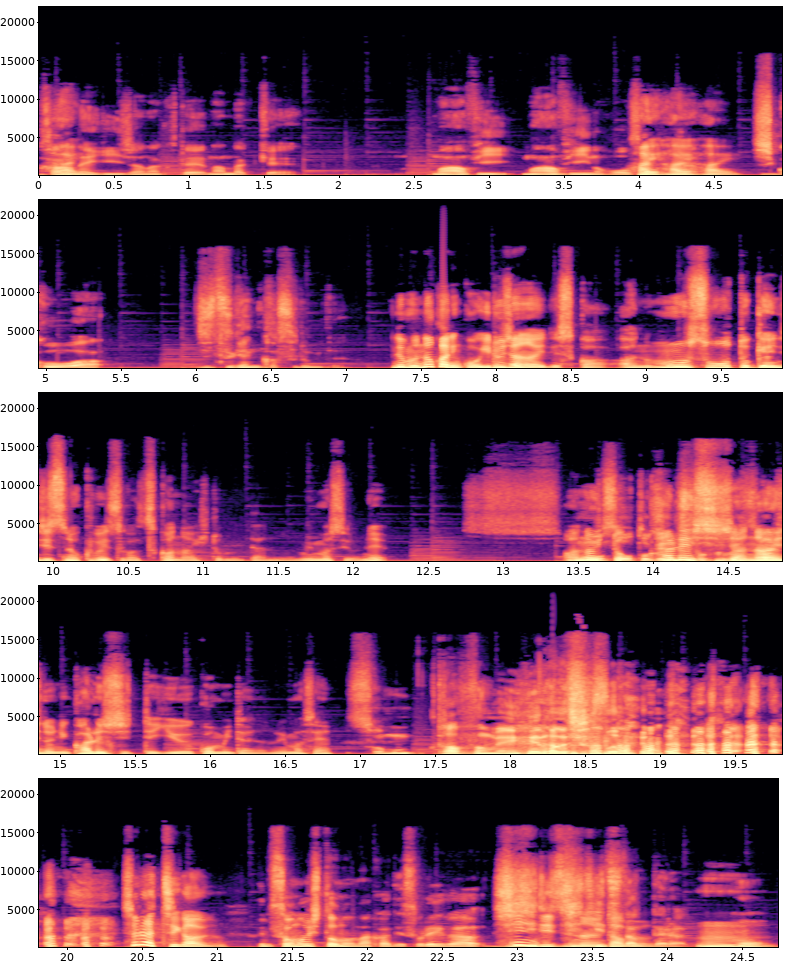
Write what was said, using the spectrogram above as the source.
カーネギーじゃなくて、なんだっけ、マーフィー、マーフィーの法則はいみたいな。はいはい。思考は実現化するみたいな。でも中にこういるじゃないですか。あの、妄想と現実の区別がつかない人みたいなの見ますよね。あの人彼氏じゃないのに彼氏っていう子みたいなのいません？その、ただのメンヘラでしょ、それ。それは違うの？でもその人の中でそれが真。実だったら、うん、もう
